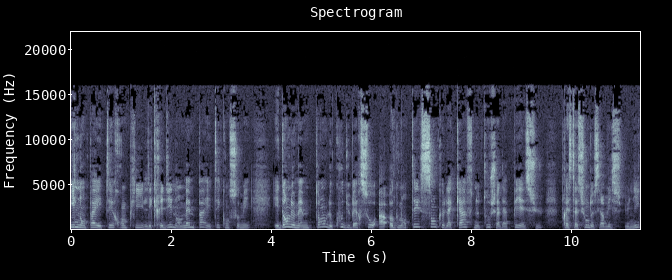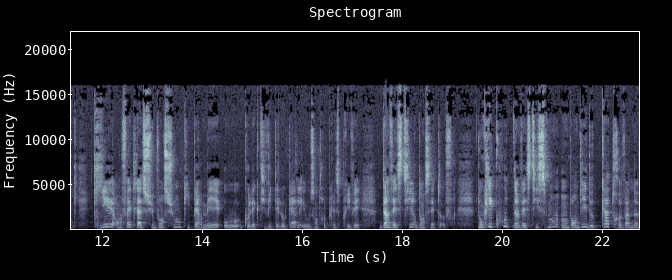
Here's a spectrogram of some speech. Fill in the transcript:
Ils n'ont pas été remplis, les crédits n'ont même pas été consommés. Et dans le même temps, le coût du berceau a augmenté sans que la CAF ne touche à la PSU, prestation de service unique, qui est en fait la subvention qui permet aux collectivités locales et aux entreprises privées d'investir dans cette offre. Donc les coûts d'investissement ont bondi de 89%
